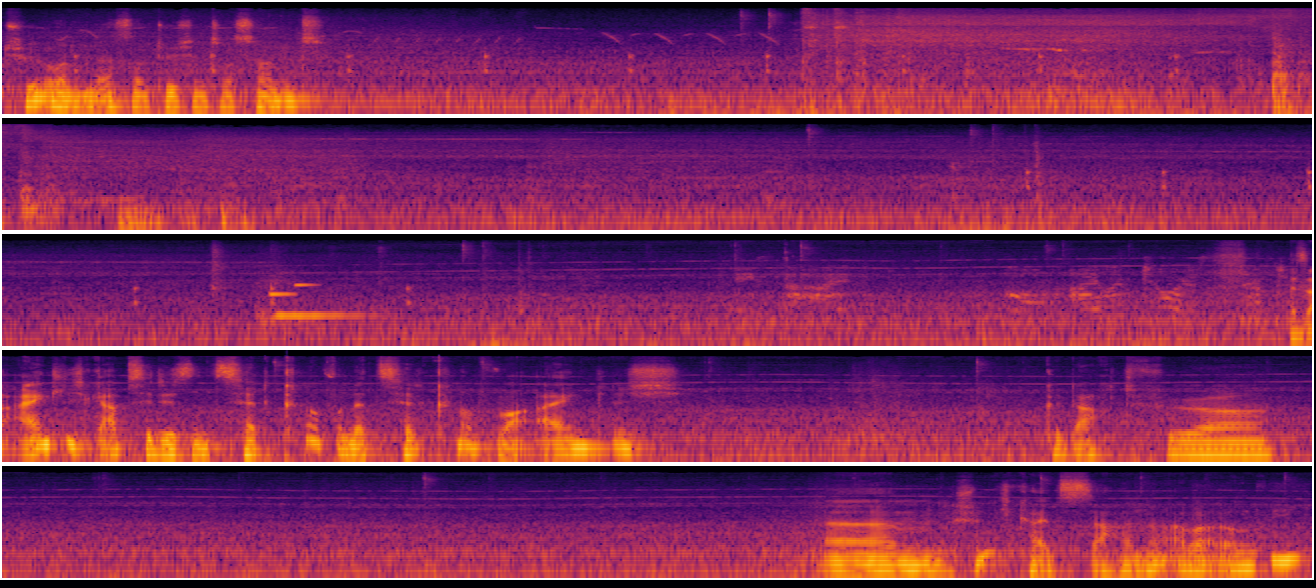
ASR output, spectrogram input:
Türen. Das ist natürlich interessant. Also eigentlich gab es hier diesen Z-Knopf und der Z-Knopf war eigentlich gedacht für ähm, Geschwindigkeitssache, ne? Aber irgendwie...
